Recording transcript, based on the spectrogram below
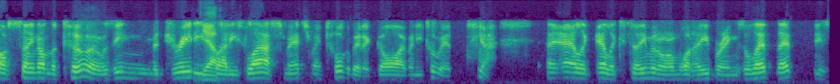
I've seen on the tour. It was in Madrid. He Yeah. played his last match. I mean, talk about a guy. When you talk about you know, Alex, Alex de Minaur and what he brings, well, that that is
